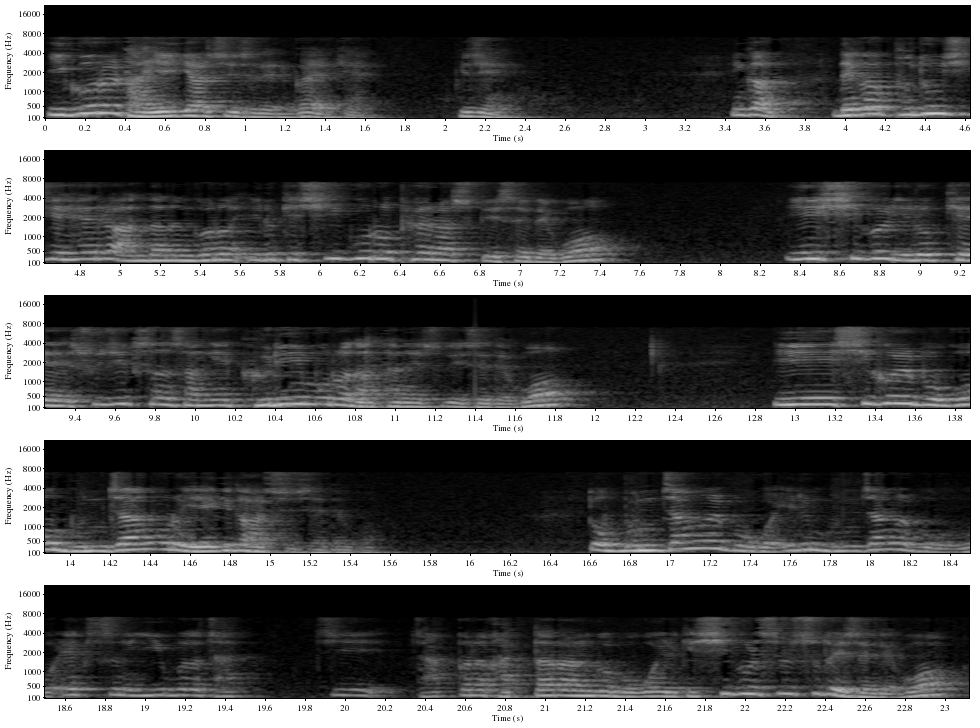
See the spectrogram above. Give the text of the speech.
이거를 다 얘기할 수 있어야 되는 거야 이렇게. 그지? 그러니까 내가 부등식의 해를 안다는 거는 이렇게 식으로 표현할 수도 있어야 되고 이 식을 이렇게 수직선상의 그림으로 나타낼 수도 있어야 되고 이 식을 보고 문장으로 얘기도 할 수 있어야 되고 또 문장을 보고 이런 문장을 보고 뭐 x는 2보다 작거나 같다라는 거 보고 이렇게 식을 쓸 수도 있어야 되고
